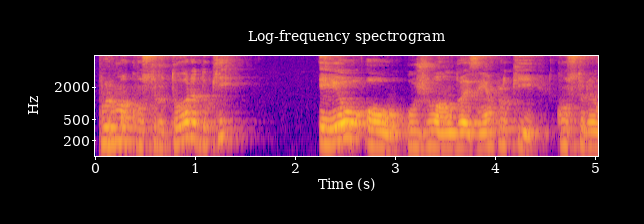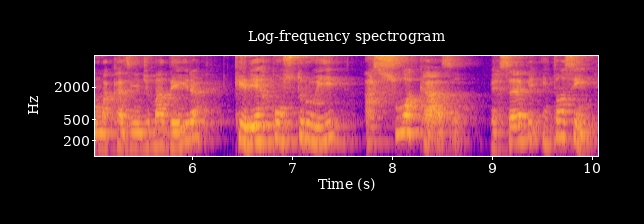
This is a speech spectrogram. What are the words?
por uma construtora do que eu ou o João do exemplo que construiu uma casinha de madeira querer construir a sua casa, percebe? Então assim,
